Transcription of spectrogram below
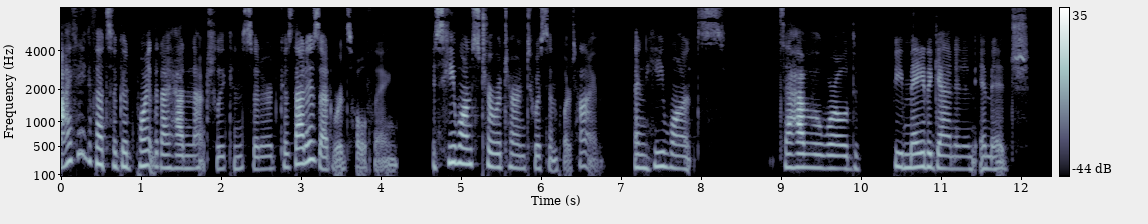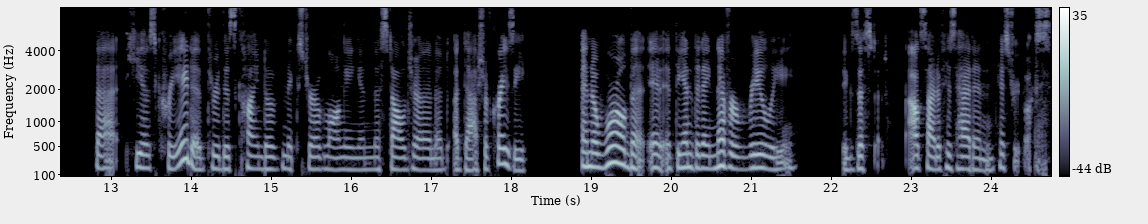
I think that's a good point that I hadn't actually considered because that is Edward's whole thing. Is he wants to return to a simpler time and he wants to have the world be made again in an image that he has created through this kind of mixture of longing and nostalgia and a, a dash of crazy. And a world that at the end of the day never really existed outside of his head in history books.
